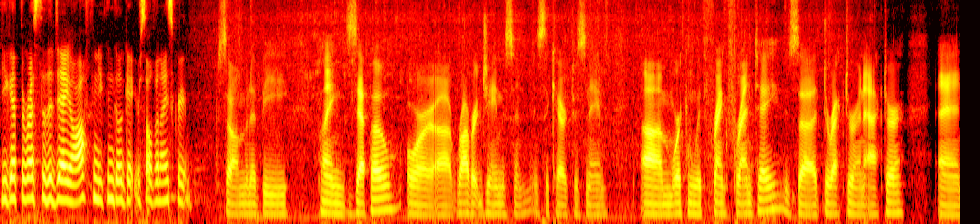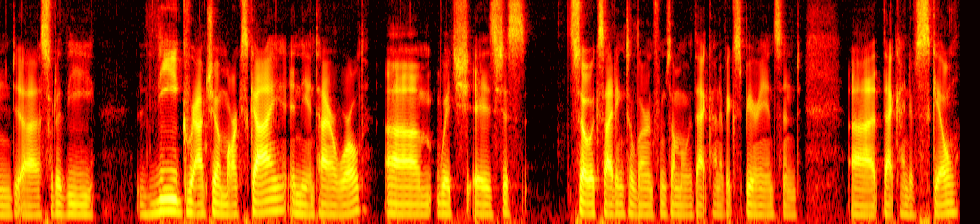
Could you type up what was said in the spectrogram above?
you get the rest of the day off and you can go get yourself an ice cream. So I'm going to be playing Zeppo, or uh, Robert Jameson is the character's name. Um, working with Frank Ferrante, who's a director and actor, and uh, sort of the the Groucho Marx guy in the entire world, um, which is just so exciting to learn from someone with that kind of experience and uh, that kind of skill.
